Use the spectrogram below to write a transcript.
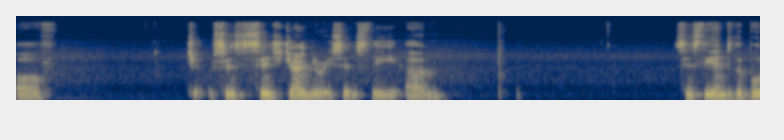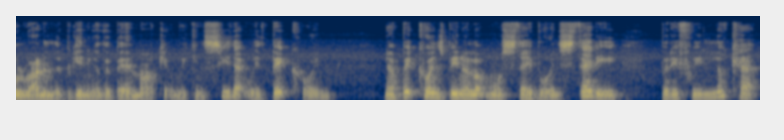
of since since January, since the um, since the end of the bull run and the beginning of the bear market, and we can see that with Bitcoin. Now, Bitcoin's been a lot more stable and steady, but if we look at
